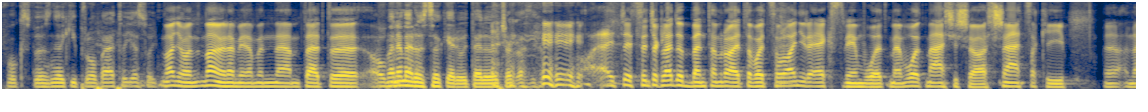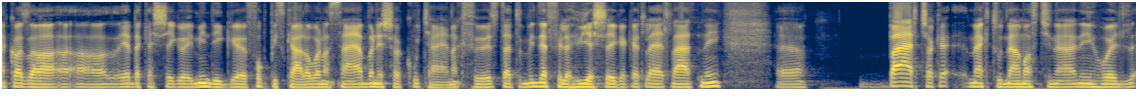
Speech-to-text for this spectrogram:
fogsz főzni, hogy kipróbált, hogy ez hogy... Nagyon, nagyon remélem, hogy nem. Tehát, uh, Már nem először került elő, csak az... Egyszerűen csak ledöbbentem rajta, vagy szóval annyira extrém volt, mert volt más is a srác, aki ennek az a, a érdekessége, hogy mindig fogpiszkáló van a szájában, és a kutyájának főz, tehát mindenféle hülyeségeket lehet látni bár csak meg tudnám azt csinálni, hogy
